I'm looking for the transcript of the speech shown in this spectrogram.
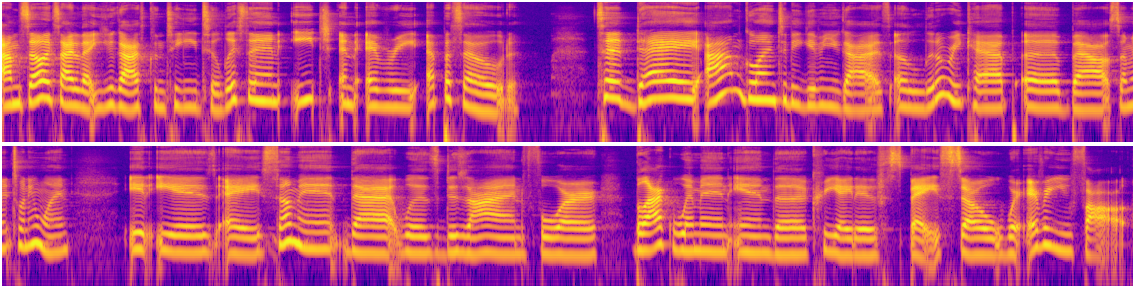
I'm so excited that you guys continue to listen each and every episode. Today, I'm going to be giving you guys a little recap about Summit 21. It is a summit that was designed for Black women in the creative space. So, wherever you fall.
